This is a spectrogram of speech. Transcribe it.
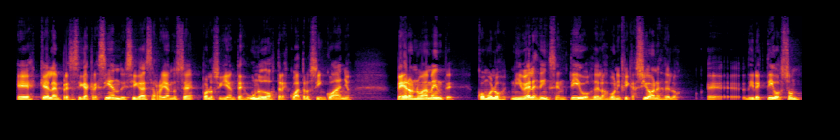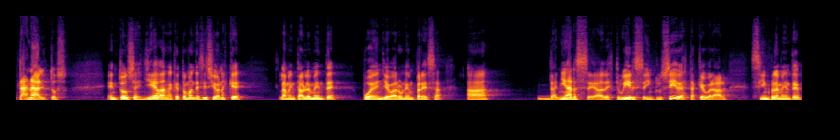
es que la empresa siga creciendo y siga desarrollándose por los siguientes 1, 2, 3, 4, 5 años. Pero nuevamente, como los niveles de incentivos, de las bonificaciones, de los eh, directivos son tan altos, entonces llevan a que toman decisiones que lamentablemente pueden llevar a una empresa a dañarse, a destruirse, inclusive hasta quebrar, simplemente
